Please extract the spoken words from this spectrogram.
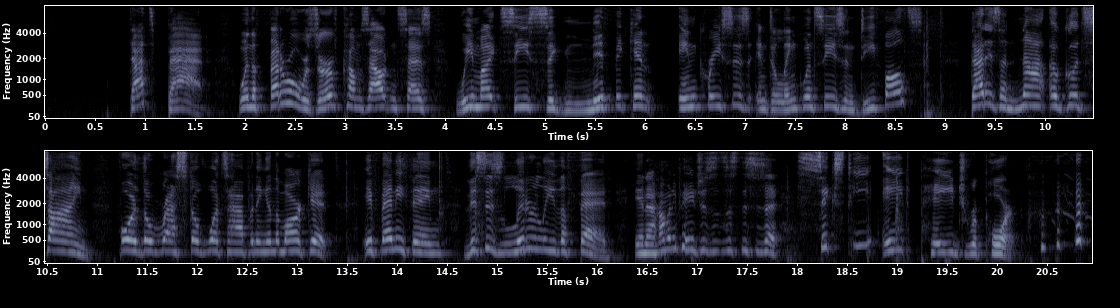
That's bad. When the Federal Reserve comes out and says we might see significant increases in delinquencies and defaults, that is a not a good sign for the rest of what's happening in the market. If anything, this is literally the Fed in a, how many pages is this? This is a 68 page report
